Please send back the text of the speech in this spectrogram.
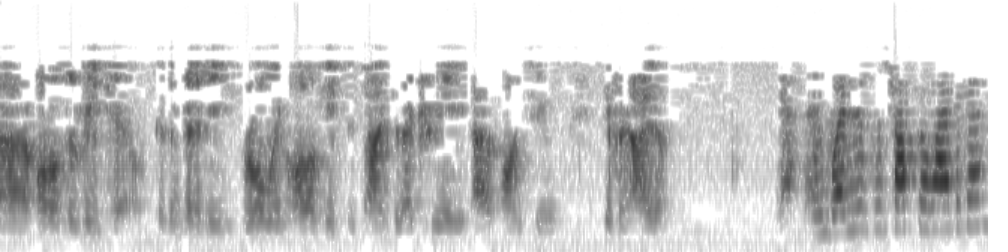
uh, all of the retail because I'm going to be rolling all of these designs that I create out onto different items. Yes, and when does the shop go live again?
